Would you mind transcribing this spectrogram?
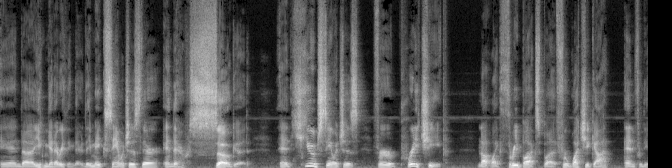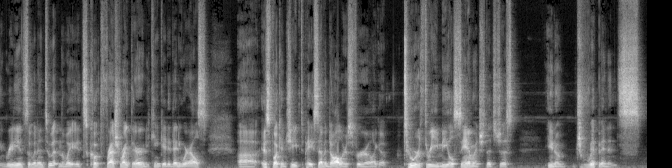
And uh, you can get everything there. They make sandwiches there, and they're so good. And huge sandwiches for pretty cheap. Not like three bucks, but for what you got and for the ingredients that went into it and the way it's cooked fresh right there and you can't get it anywhere else, uh, it's fucking cheap to pay $7 for uh, like a two or three meal sandwich that's just, you know, dripping and s-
